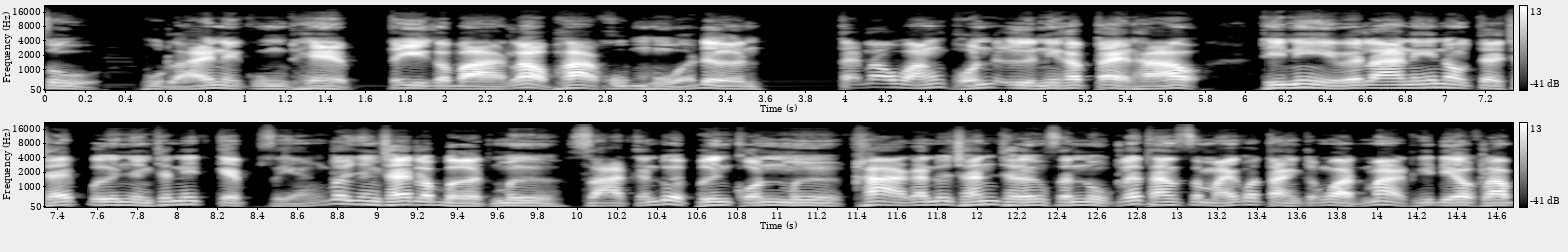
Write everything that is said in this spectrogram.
สู้ ผู้ร้ายในกรุงเทพ ตีกระบาลแล้วเอาผ้าคลุมหัวเดิน แต่เราหวังผลอื่นนี่ครับใต้เท้า ที่นี่เวลานี้นอกจากใช้ปืนอย่างชนิดเก็บเสียงเรายังใช้ระเบิดมือสาดกันด้วยปืนกลมือฆ่ากันด้วยชั้นเชิงสนุกและทันสมัยกว่าต่างจังหวัดมากทีเดียวครับ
